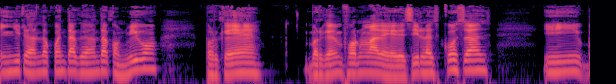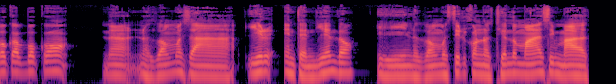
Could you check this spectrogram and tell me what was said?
ir dando cuenta que anda conmigo, porque, porque en forma de decir las cosas y poco a poco nos vamos a ir entendiendo y nos vamos a ir conociendo más y más.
